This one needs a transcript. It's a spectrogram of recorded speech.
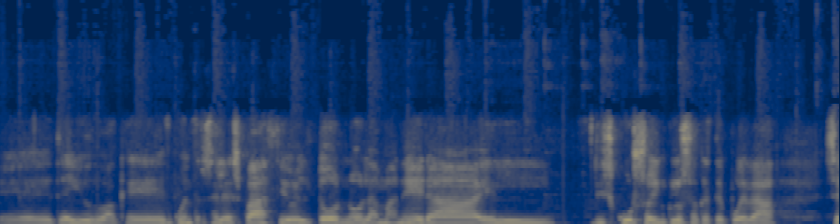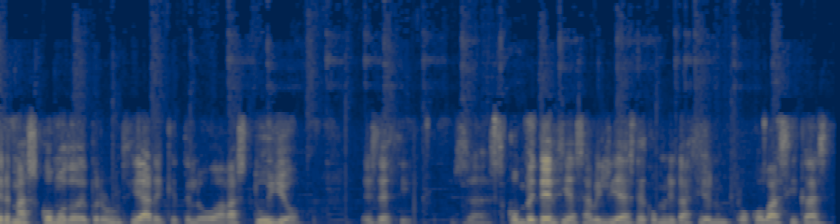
Eh, te ayudo a que encuentres el espacio, el tono, la manera, el discurso incluso que te pueda ser más cómodo de pronunciar y que te lo hagas tuyo. Es decir, esas competencias, habilidades de comunicación un poco básicas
